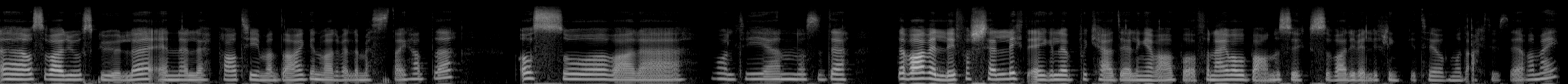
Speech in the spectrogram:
Eh, og så var det jo skole en eller et par timer dagen var det vel det meste jeg hadde. Og så var det måltid igjen. Og så det, det var veldig forskjellig egentlig på hvilken avdeling jeg var på. For når jeg var på barnesyk, så var de veldig flinke til å måte aktivisere meg.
